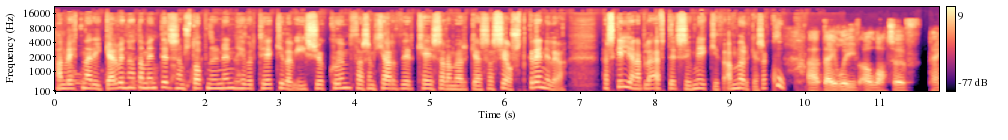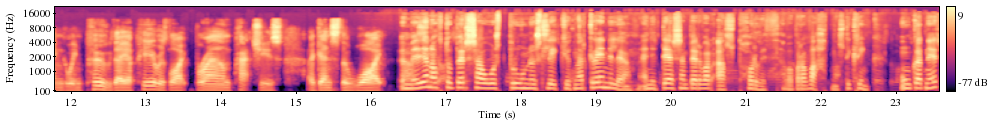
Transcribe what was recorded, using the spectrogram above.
Hann vittnar í gerfinhattamindir sem stofnunin hefur tekið af ísjökum þar sem hjarðir keisaramörgjasa sjást greinilega. Það skilja nefnilega eftir sig mikið af mörgjasa kúk. Uh, penguin poo. They appear as like brown patches against the white. Um miðjan oktober sáust brúnu slikjurnar greinilega en í desember var allt horfið. Það var bara vatn allt í kring. Ungarnir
